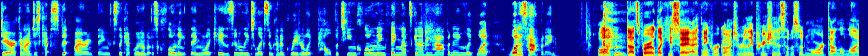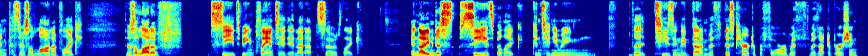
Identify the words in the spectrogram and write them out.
Derek and I just kept spitfiring things because they kept going on about this cloning thing. We're like, hey, is this going to lead to like some kind of greater like Palpatine cloning thing that's going to be happening? Like, what what is happening? Well, that's where, like you say, I think we're going to really appreciate this episode more down the line because there's a lot of like, there's a lot of seeds being planted in that episode, like, and not even just seeds, but like continuing the teasing they've done with this character before with with Dr. Pershing.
